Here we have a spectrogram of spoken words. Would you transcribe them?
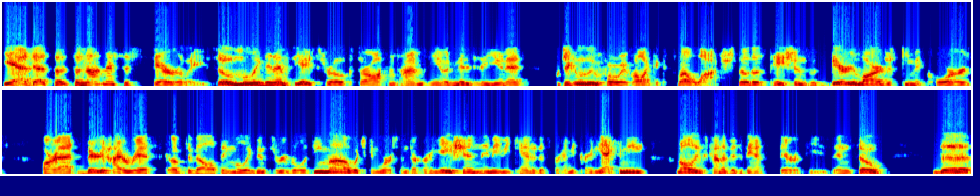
Yeah, so, so not necessarily. So malignant MCA strokes are oftentimes, you know, admitted to the unit, particularly before we call like a swell watch. So those patients with very large ischemic cores are at very high risk of developing malignant cerebral edema, which can worsen to herniation. They may be candidates for hemicraniectomy and all these kind of advanced therapies. And so the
